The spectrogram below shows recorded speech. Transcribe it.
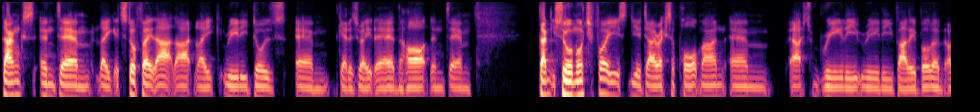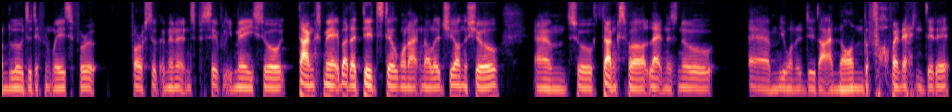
thanks. And um, like it's stuff like that that like really does um get us right there in the heart. And um, thank you so much for your, your direct support, man. Um, that's really really valuable and on loads of different ways for for us at the minute and specifically me. So thanks mate but i did still want to acknowledge you on the show. Um so thanks for letting us know um you want to do that anon before Ed did it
